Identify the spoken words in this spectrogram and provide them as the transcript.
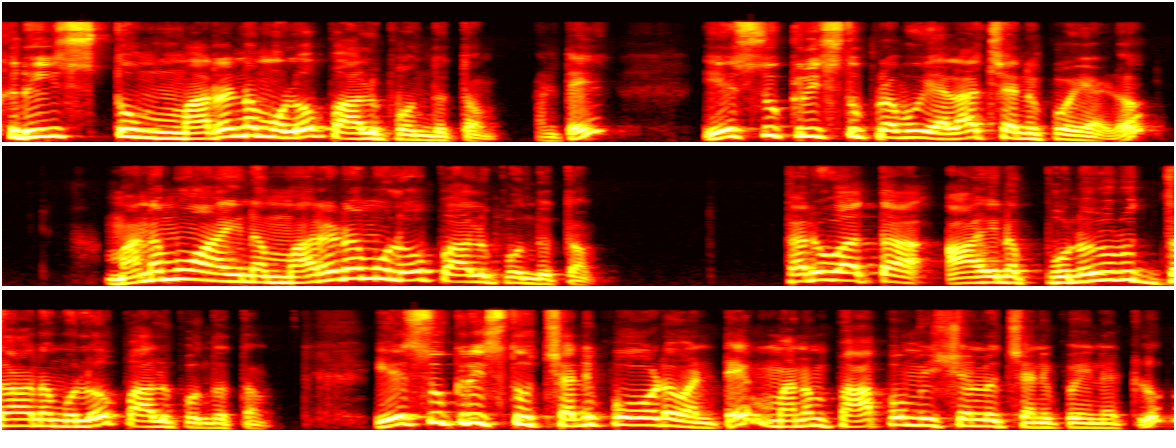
క్రీస్తు మరణములో పాలు పొందుతాం. అంటే యేసుక్రీస్తు ప్రభు ఎలా చనిపోయాడో మనము ఆయన మరణములో పాలు పొందుతాం. తరువాత ఆయన పునరుద్ధానములో పాలు పొందుతాం. యేసుక్రీస్తు చనిపోవడం అంటే మనం పాపం విషయంలో చనిపోయినట్లు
